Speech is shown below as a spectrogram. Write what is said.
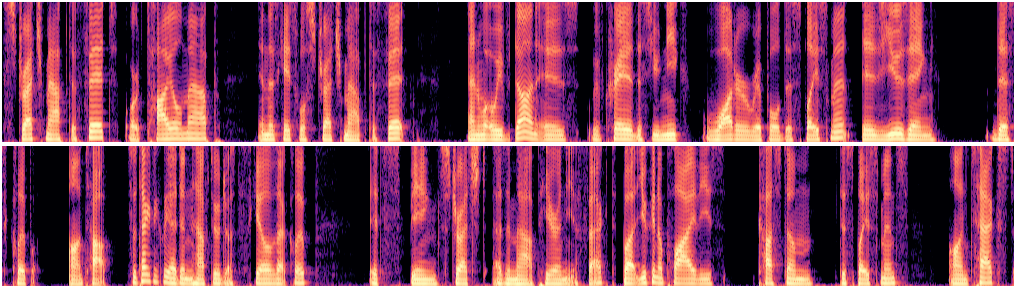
stretch map to fit, or tile map. In this case, we'll stretch map to fit. And what we've done is we've created this unique water ripple displacement is using this clip on top. So technically I didn't have to adjust the scale of that clip. It's being stretched as a map here in the effect, but you can apply these custom displacements on text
